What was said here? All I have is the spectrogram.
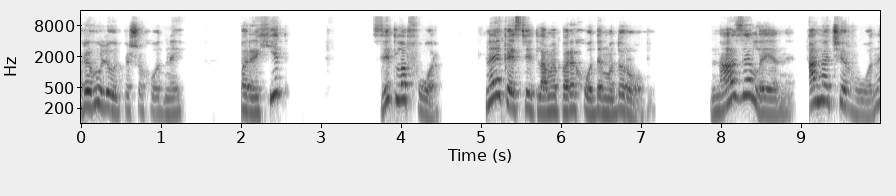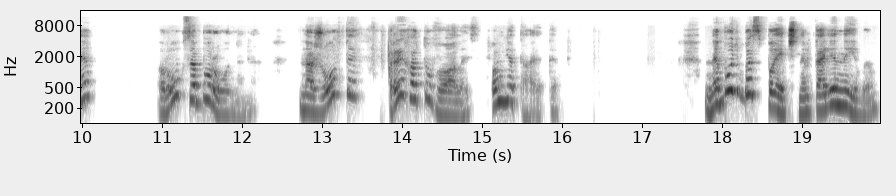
Регулює пішохідний перехід світлофор. На яке світло ми переходимо дорогу? На зелене, а на червоне рух заборонено. На жовте приготувались, пам'ятаєте. Не будь безпечним та лінивим.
